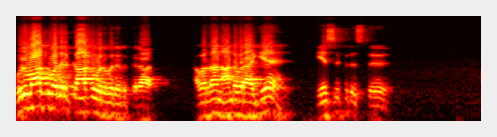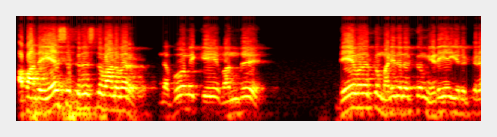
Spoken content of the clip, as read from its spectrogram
உருவாக்குவதற்காக ஒருவர் இருக்கிறார். அவர்தான் ஆண்டவராகிய இயேசு கிறிஸ்து அப்ப அந்த இயேசு கிறிஸ்துவானவர் இந்த பூமிக்கு வந்து தேவனுக்கும் மனிதனுக்கும் இடையே இருக்கிற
